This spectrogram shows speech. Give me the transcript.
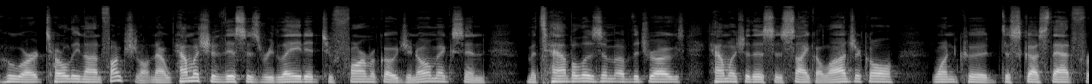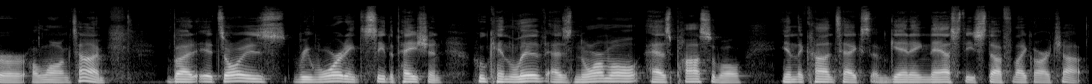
who are totally non functional. Now, how much of this is related to pharmacogenomics and metabolism of the drugs? How much of this is psychological? One could discuss that for a long time but it's always rewarding to see the patient who can live as normal as possible in the context of getting nasty stuff like R-CHOP.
